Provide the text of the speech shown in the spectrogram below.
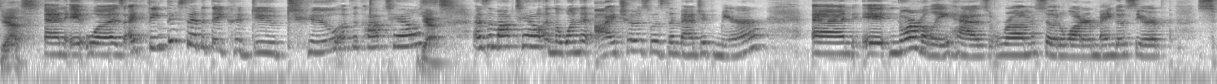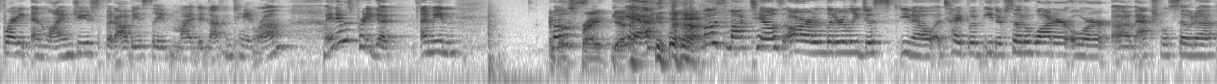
yes. And it was, I think they said that they could do two of the cocktails Yes. as a mocktail. And the one that I chose was the Magic Mirror. And it normally has rum, soda water, mango syrup, Sprite, and lime juice. But obviously, mine did not contain rum. And it was pretty good. I mean, Mango Sprite. Yeah. yeah. Most mocktails are literally just, you know, a type of either soda water or um, actual soda,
